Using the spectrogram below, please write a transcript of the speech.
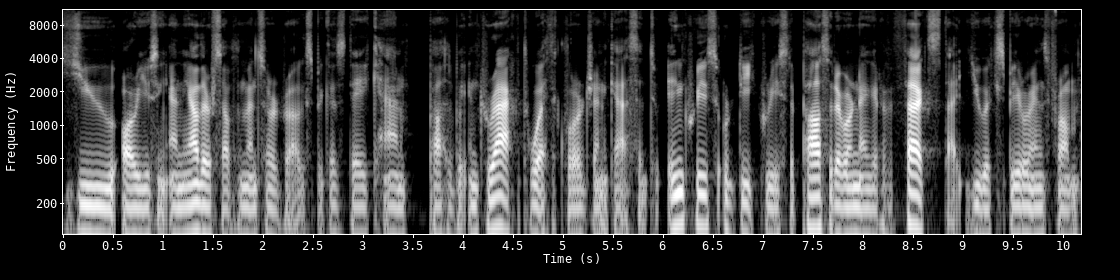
you are using any other supplements or drugs, because they can possibly interact with chlorogenic acid to increase or decrease the positive or negative effects that you experience from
